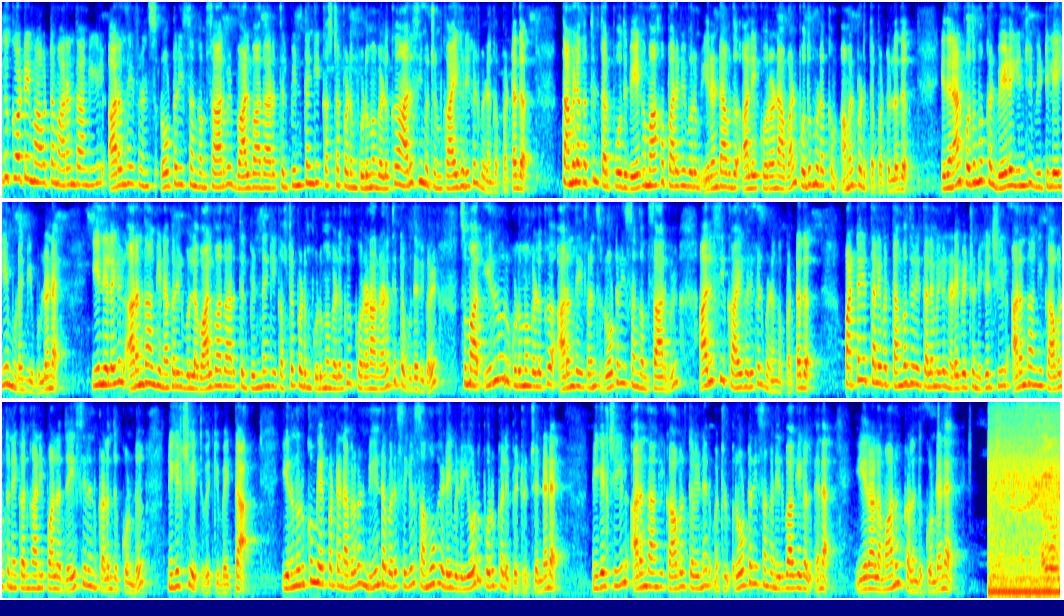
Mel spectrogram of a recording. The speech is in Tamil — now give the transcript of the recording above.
புதுக்கோட்டை மாவட்டம் அறந்தாங்கியில் அறந்தை ஃப்ரெண்ட்ஸ் ரோட்டரி சங்கம் சார்பில் வாழ்வாதாரத்தில் பின்தங்கி கஷ்டப்படும் குடும்பங்களுக்கு அரிசி மற்றும் காய்கறிகள் வழங்கப்பட்டது. தமிழகத்தில் தற்போது வேகமாக பரவி வரும் இரண்டாவது அலை கொரோனாவால் பொது முடக்கம் அமல்படுத்தப்பட்டுள்ளது. இதனால் பொதுமக்கள் வேலையின்றி வீட்டிலேயே முடங்கியுள்ளனர். இந்நிலையில் அறந்தாங்கி நகரில் உள்ள வாழ்வாதாரத்தில் பின்தங்கி கஷ்டப்படும் குடும்பங்களுக்கு கொரோனா நலத்திட்ட உதவிகள் சுமார் இருநூறு குடும்பங்களுக்கு அறந்தை ஃப்ரெண்ட்ஸ் ரோட்டரி சங்கம் சார்பில் அரிசி காய்கறிகள் வழங்கப்பட்டது. பட்டயத் தலைவர் தங்கதுரை தலைமையில் நடைபெற்ற நிகழ்ச்சியில் அறந்தாங்கி காவல்துறை கண்காணிப்பாளர் ஜெயசீலன் கலந்து கொண்டு நிகழ்ச்சியை துவக்கி வைத்தார். இருநூறுக்கும் மேற்பட்ட நபர்கள் நீண்ட வரிசையில் சமூக இடைவெளியோடு பொருட்களை பெற்றுச் சென்றனர். நிகழ்ச்சியில் அறந்தாங்கி காவல்துறையினர் மற்றும் ரோட்டரி சங்க நிர்வாகிகள் என ஏராளமானோர் கலந்து கொண்டனர். ஐயோ,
